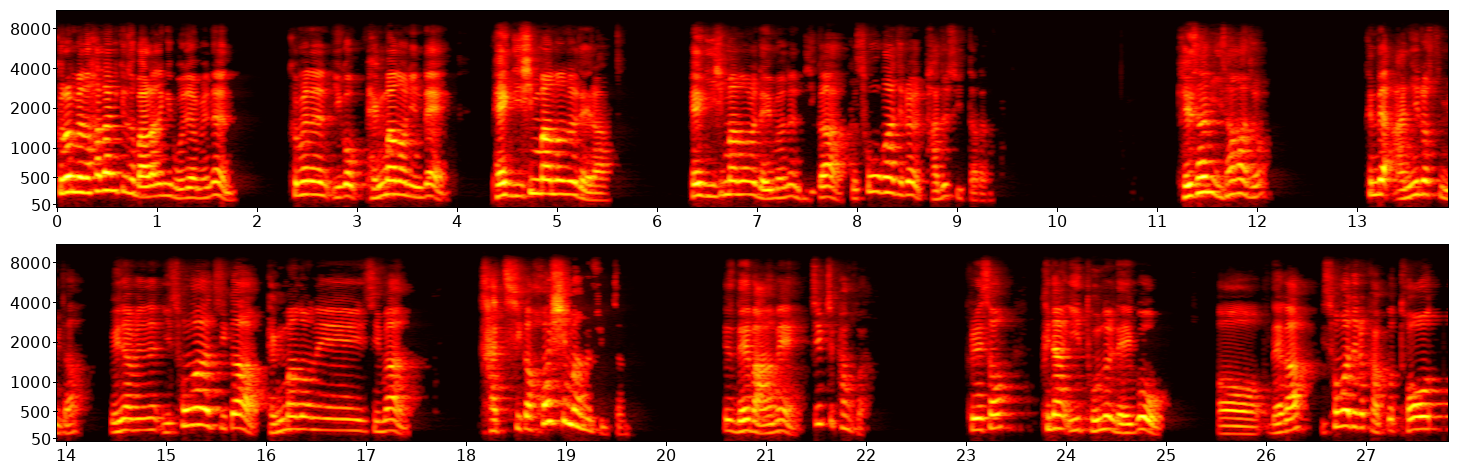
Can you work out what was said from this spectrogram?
그러면 하나님께서 말하는 게 뭐냐면은 그러면은 이거 100만 원인데 120만 원을 내라. 120만 원을 내면은 네가 그 송아지를 받을 수 있다라는 거. 계산이 이상하죠? 근데 안 이렇습니다. 왜냐면은 이 송아지가 100만 원이지만 가치가 훨씬 많을 수 있잖아. 그래서 내 마음에 찝찝한 거야. 그래서 그냥 이 돈을 내고 어, 내가 이 송아지를 갖고 더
